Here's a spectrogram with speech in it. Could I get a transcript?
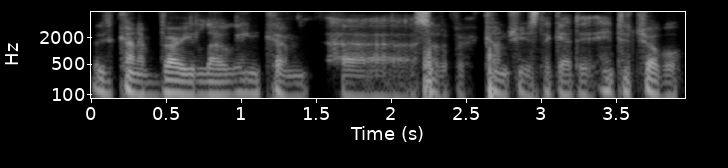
with kind of very low income uh, sort of countries that get into trouble.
